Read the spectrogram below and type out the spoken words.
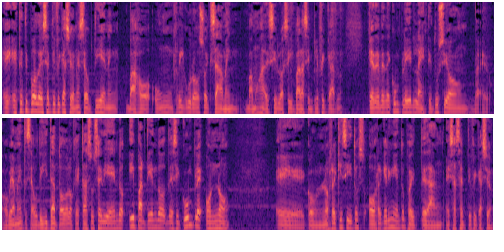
eh, este tipo de certificaciones se obtienen bajo un riguroso examen, vamos a decirlo así para simplificarlo, que debe de cumplir la institución, eh, obviamente se audita todo lo que está sucediendo y partiendo de si cumple o no eh, con los requisitos o requerimientos, pues te dan esa certificación.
